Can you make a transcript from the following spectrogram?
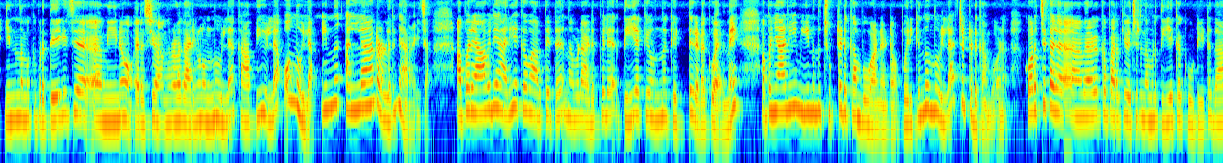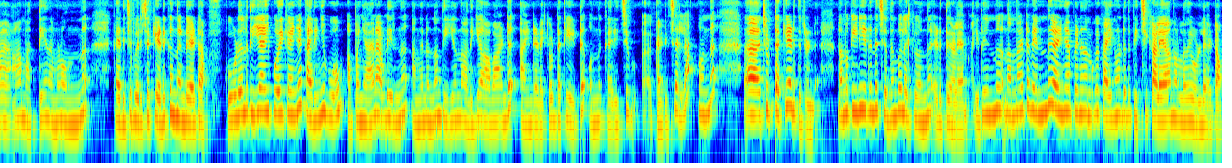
ഇന്ന് നമുക്ക് പ്രത്യേകിച്ച് മീനോ ഇറച്ചിയോ അങ്ങനെയുള്ള കാര്യങ്ങളൊന്നുമില്ല കാപ്പിയും ഇല്ല ഒന്നുമില്ല. ഇന്ന് അല്ലാണ്ടുള്ളൊരു ഞായറാഴ്ച. അപ്പോൾ രാവിലെ അരിയൊക്കെ വാർത്തിട്ട് നമ്മുടെ അടുപ്പിൽ തീയൊക്കെ ഒന്ന് കെട്ട് കിടക്കുമായിരുന്നേ അപ്പോൾ ഞാൻ ഈ മീനൊന്ന് ചുട്ടെടുക്കാൻ പോവാണ് കേട്ടോ. പൊരിക്കുന്നൊന്നുമില്ല ചുട്ടെടുക്കാൻ പോവാണ്. കുറച്ച് വിറകൊക്കെ പറക്കി വെച്ചിട്ട് നമ്മൾ തീയൊക്കെ കൂട്ടിയിട്ട് ദാ ആ മത്തിയെ നമ്മളൊന്ന് കരിച്ച് പൊരിച്ചൊക്കെ എടുക്കുന്നുണ്ട് കേട്ടോ. കൂടുതൽ തീയായി പോയി കഴിഞ്ഞാൽ കരിഞ്ഞു പോവും. അപ്പോൾ ഞാൻ അവിടെ ഇരുന്ന് അങ്ങനെയൊന്നും തീയൊന്നും അധികം ആവാണ്ട് അതിന്റെ ഇടയ്ക്കോട്ടൊക്കെ ഇട്ട് ഒന്ന് കരിച്ച് കരിച്ചല്ല ഒന്ന് ചുട്ടൊക്കെ എടുത്തിട്ടുണ്ട്. നമുക്ക് ഇനി ഇതിന്റെ ചെതുമ്പലൊക്കെ ഒന്ന് എടുത്ത് കളയാം. ഇത് ഇന്ന് നന്നായിട്ട് വെന്ത് കഴിഞ്ഞാൽ പിന്നെ നമുക്ക് കൈ കൊണ്ട് ഇത് പിച്ചി കളയാമെന്നുള്ളതേ ഉള്ളൂ കേട്ടോ.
